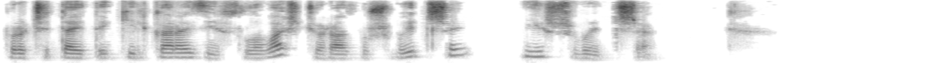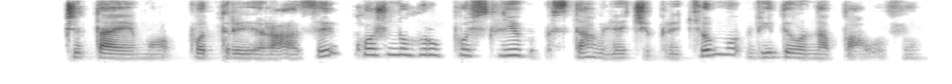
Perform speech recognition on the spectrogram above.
Прочитайте кілька разів слова щоразу швидше і швидше. Читаємо по три рази кожну групу слів, ставлячи при цьому відео на паузу.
